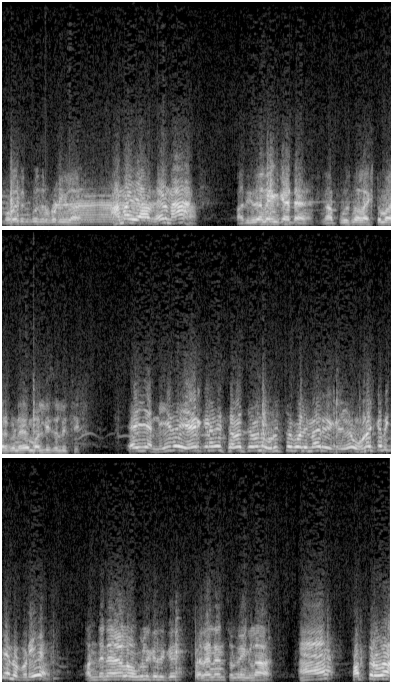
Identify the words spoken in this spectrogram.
முகத்துக்கு பூசல் போடுவீங்களா ஆமாய்யா வேணுமா? அதுக்கு தானே கேட்டேன். நான் பூசினா லட்சமா இருக்குன்னு மல்லி சொல்லிச்சு. ஐயா நீதான் ஏற்கனவே செவச்சவன உரிச்ச கோழி மாதிரி இருக்கு. உனக்கு எதுக்கு என்ன படி? அந்த நேரம் உங்களுக்கு இதுக்கு விலை என்னன்னு சொல்லுவீங்களா? பத்து ரூபா.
